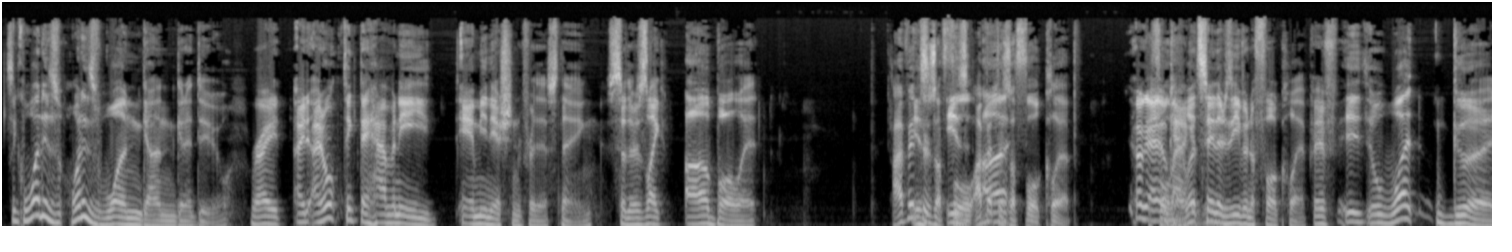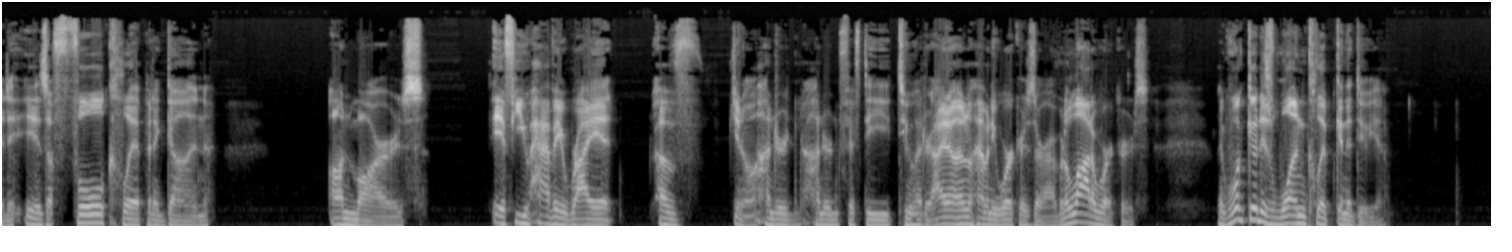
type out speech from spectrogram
It's like what is what is one gun gonna do, right? I I don't think they have any ammunition for this thing, so there's like a bullet. i bet is- there's a full i bet a- there's a full clip Okay, Full okay. Let's say there's even a full clip. If it, what good is a full clip in a gun on Mars if you have a riot of you know 100, 150, 200? I don't know how many workers there are, but a lot of workers. Like, what good is one clip gonna do you?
